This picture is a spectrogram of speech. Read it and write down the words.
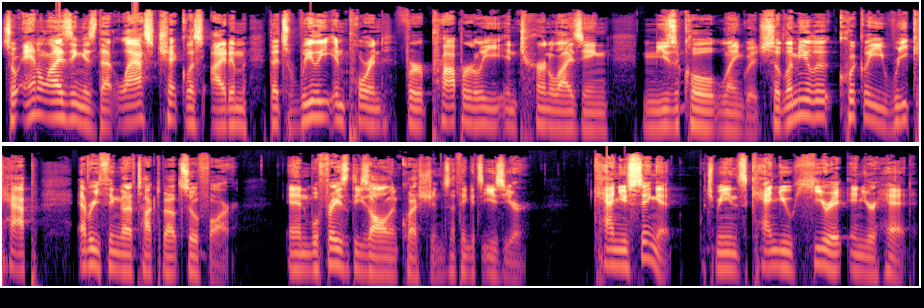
So, analyzing is that last checklist item that's really important for properly internalizing musical language. So, let me quickly recap everything that I've talked about so far. And we'll phrase these all in questions. I think it's easier. Can you sing it? Which means, can you hear it in your head?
